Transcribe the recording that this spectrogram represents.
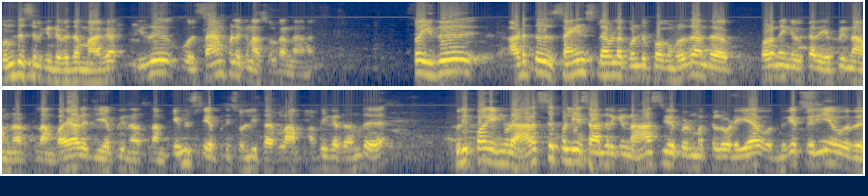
கொண்டு செல்கின்ற விதமாக இது ஒரு சாம்பிளுக்கு நான் சொல்கிறேன் நான். ஸோ இது அடுத்தது சயின்ஸ் லெவலில் கொண்டு போகும்பொழுது அந்த குழந்தைங்களுக்கு அதை எப்படி நாம் நடத்தலாம்? பயாலஜி எப்படி நடத்தலாம்? கெமிஸ்ட்ரி எப்படி சொல்லி தரலாம்? அப்படிங்கிறது வந்து குறிப்பாக எங்களுடைய அரசு பள்ளியை சார்ந்திருக்கின்ற ஆசிரியர் பெருமக்களுடைய ஒரு மிகப்பெரிய ஒரு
